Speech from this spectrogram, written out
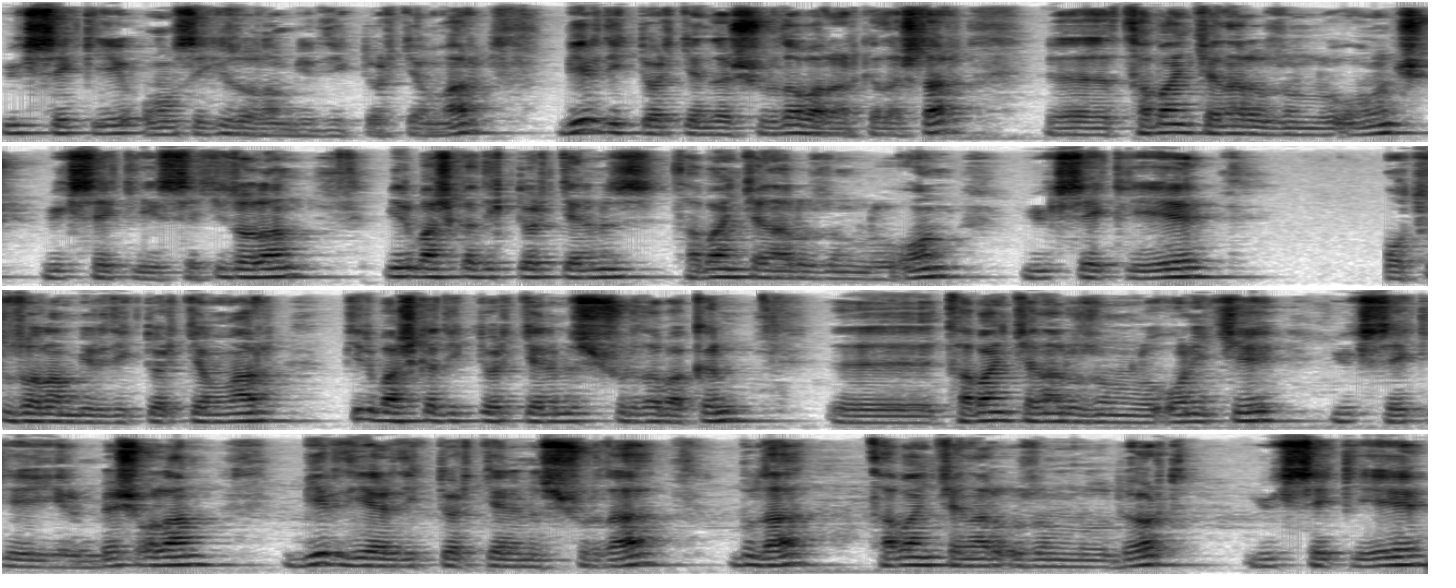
yüksekliği 18 olan bir dikdörtgen var. Bir dikdörtgen de şurada var arkadaşlar. E, taban kenar uzunluğu 13, yüksekliği 8 olan. Bir başka dikdörtgenimiz taban kenar uzunluğu 10, yüksekliği 30 olan bir dikdörtgen var. Bir başka dikdörtgenimiz şurada bakın. E, taban kenar uzunluğu 12, yüksekliği 25 olan. Bir diğer dikdörtgenimiz şurada. Bu da taban kenar uzunluğu 4, yüksekliği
